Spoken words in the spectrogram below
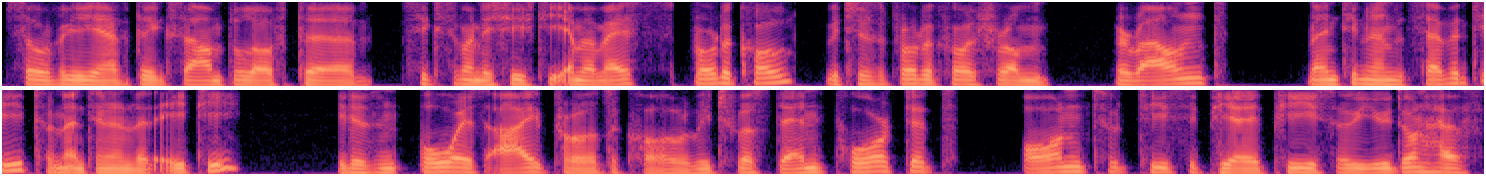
So we have the example of the 61850 MMS protocol, which is a protocol from around 1970 to 1980. It is an OSI protocol, which was then ported onto TCP/IP. So you don't have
